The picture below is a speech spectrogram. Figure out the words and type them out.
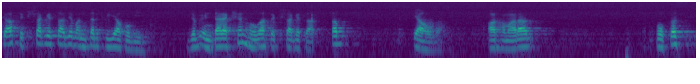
का शिक्षा के साथ जब अंतरक्रिया होगी, जब इंटरेक्शन होगा शिक्षा के साथ, तब क्या होगा? और हमारा फोकस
